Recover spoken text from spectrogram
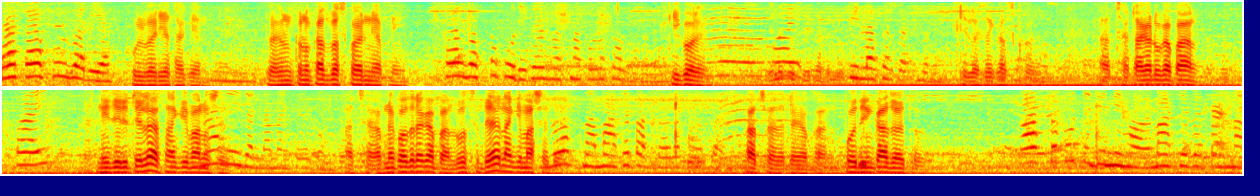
ঢাকা ফুলবাড়িয়া। ফুলবাড়িয়া থাকেন। তো এখন কোনো কাজ বাজ করেননি আপনি? কাজ বাজ তো করি কাজ বাজ না করলে চলবে? কি করেন? টিলাসের কাজ করি। টেলার্সে কাজ করেন। আচ্ছা টাকা টুকা পান? পাই। নিজেরই টেলার্স নাকি মানুষের? আচ্ছা আপনি কত টাকা পান? রোজ দেয় নাকি মাসে দেয় রোজ না মাসে পাঁচ ছ হাজার টাকা পান। প্রতিদিন কাজ হয় তো? প্রতিদিনই হয় মাসে বেতন না।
